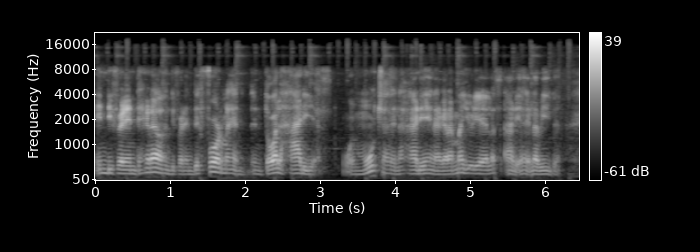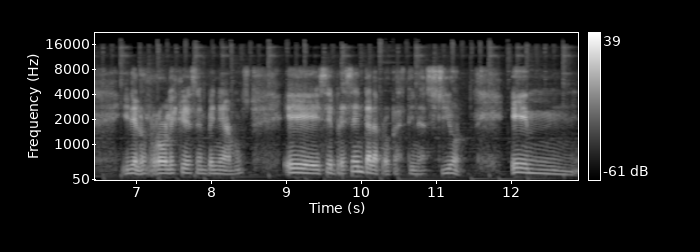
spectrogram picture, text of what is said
en diferentes grados, en diferentes formas, en, todas las áreas, o en muchas de las áreas, en la gran mayoría de las áreas de la vida y de los roles que desempeñamos, eh, se presenta la procrastinación. Em,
